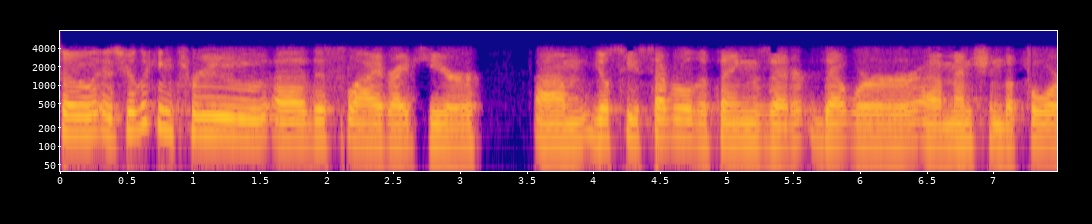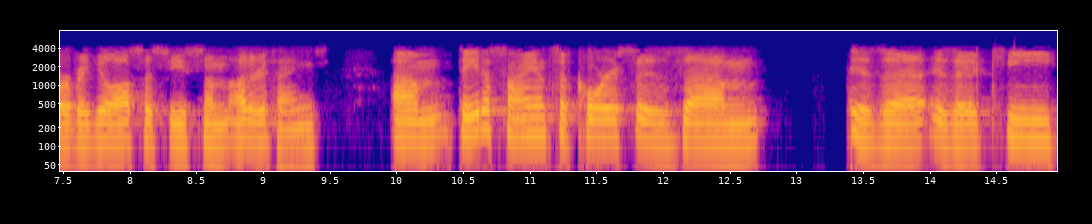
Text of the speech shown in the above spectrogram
So as you're looking through uh, this slide right here, um, you'll see several of the things that are, that were uh, mentioned before, but you'll also see some other things. Um, data science, of course, is um, is a is a key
